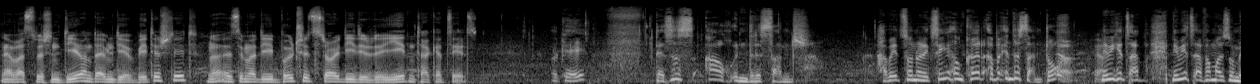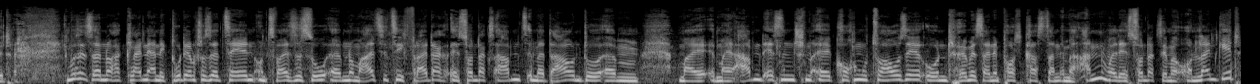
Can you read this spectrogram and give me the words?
Ja, was zwischen dir und deinem Diabetes steht, ne, ist immer die Bullshit-Story, die du dir jeden Tag erzählst. Okay, das ist auch interessant. Habe jetzt noch nicht gesehen und gehört, aber interessant. Doch, ja, ja. nehme ich, jetzt, ich jetzt einfach mal so mit. Ich muss jetzt noch eine kleine Anekdote am Schluss erzählen. Und zwar ist es so, ähm, normal sitze ich Freitag, äh, sonntagsabends immer da und du ähm, mein, mein Abendessen äh, kochen zu Hause und höre mir seinen Podcast dann immer an, weil der sonntags immer online geht.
